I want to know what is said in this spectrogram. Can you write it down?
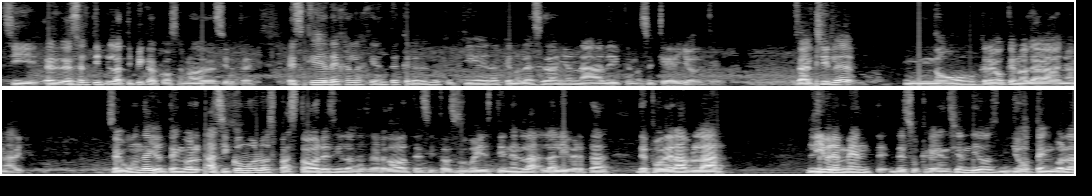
Sí, es, el la típica cosa, ¿no? De decirte, es que deja a la gente creer en lo que quiera, que no le hace daño a nadie, que no sé qué, yo de que... O sea, el chile no creo que no le haga daño a nadie. Segunda, yo tengo, así como los pastores y los sacerdotes y todos esos güeyes tienen la libertad de poder hablar libremente de su creencia en Dios, yo tengo la,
